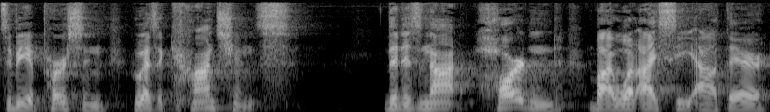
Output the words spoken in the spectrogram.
to be a person who has a conscience that is not hardened by what I see out there,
